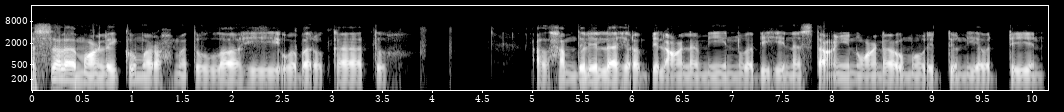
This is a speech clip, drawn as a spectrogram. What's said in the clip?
Assalamualaikum warahmatullahi wabarakatuh. Alhamdulillahi rabbil alamin wa bihi nasta'inu ala umurid dunya waddin.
